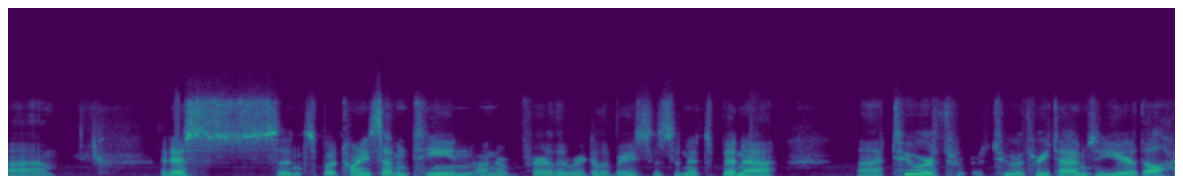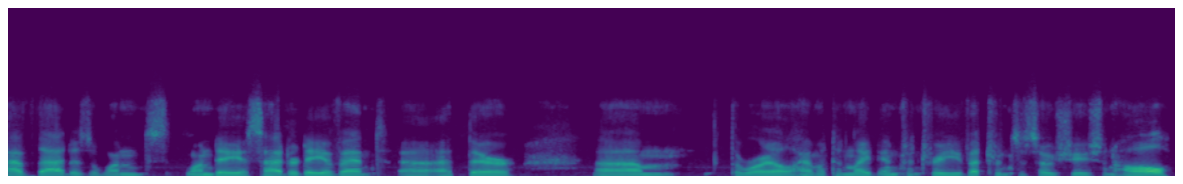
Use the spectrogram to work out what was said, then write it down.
um, I guess, since about 2017 on a fairly regular basis, and it's been a, uh, two or th- two or three times a year they'll have that as a one one day a Saturday event uh, at their um, the Royal Hamilton Light Infantry Veterans Association Hall.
